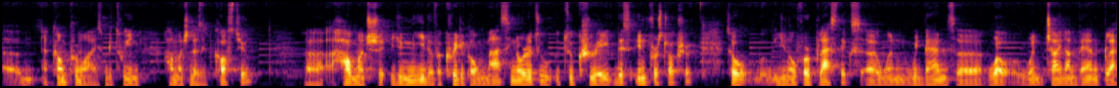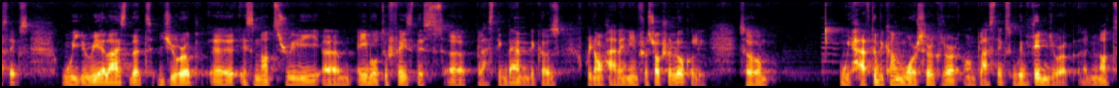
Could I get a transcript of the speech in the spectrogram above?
um, a compromise between how much does it cost you, uh, how much you need of a critical mass in order to, to create this infrastructure. So, you know, for plastics, uh, when we banned, uh, well, when China banned plastics, we realized that Europe uh, is not really um, able to face this uh, plastic ban because we don't have any infrastructure locally. So we have to become more circular on plastics within Europe, uh, not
